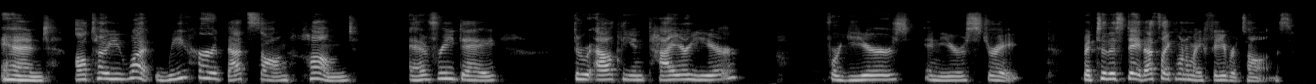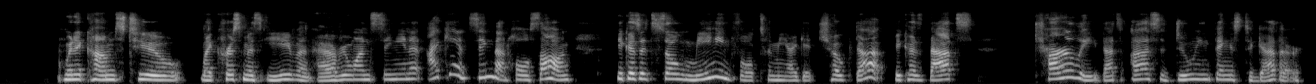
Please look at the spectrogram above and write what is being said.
And I'll tell you what, we heard that song hummed every day throughout the entire year for years and years straight. But to this day that's like one of my favorite songs. When it comes to like christmas eve and everyone singing it i can't sing that whole song because it's so meaningful to me. I get choked up because that's charlie that's us doing things together.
